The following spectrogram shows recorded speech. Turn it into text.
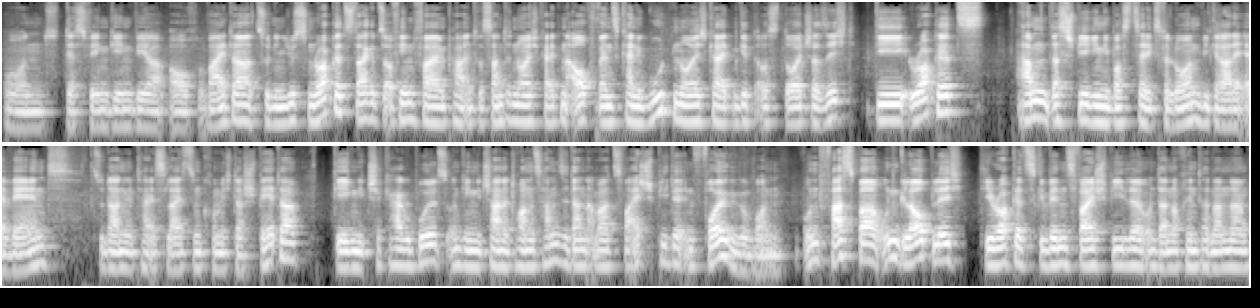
Und deswegen gehen wir auch weiter zu den Houston Rockets. Da gibt es auf jeden Fall ein paar interessante Neuigkeiten, auch wenn es keine guten Neuigkeiten gibt aus deutscher Sicht. Die Rockets haben das Spiel gegen die Boston Celtics verloren, wie gerade erwähnt. Zu Daniel Theis Leistung komme ich da später. Gegen die Chicago Bulls und gegen die Charlotte Hornets haben sie dann aber zwei Spiele in Folge gewonnen. Unfassbar, unglaublich. Die Rockets gewinnen zwei Spiele und dann noch hintereinander.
